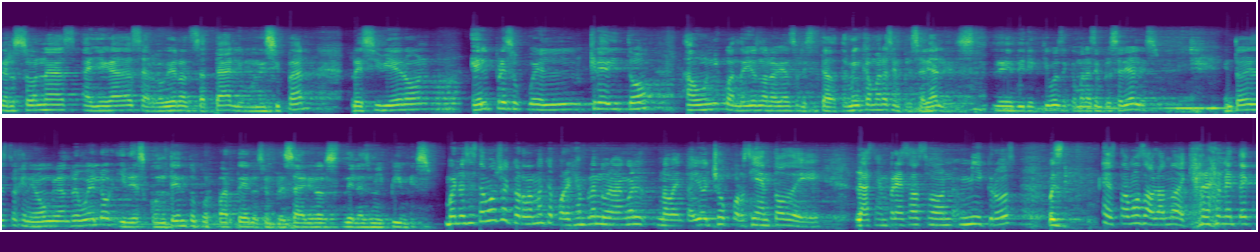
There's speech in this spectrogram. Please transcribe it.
personas allegadas al gobierno estatal y municipal recibieron el, el crédito aún y cuando ellos no lo habían solicitado. También cámaras empresariales, directivos de cámaras empresariales. Entonces esto generó un gran revuelo y descontento por parte de los empresarios de las MIPIMES. Bueno, si estamos recordando que por ejemplo en Durango el 98% de las empresas son micros, pues estamos hablando de que realmente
